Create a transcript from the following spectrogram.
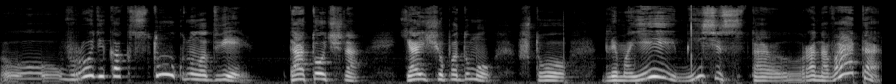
«Вроде как стукнула дверь». «Да, точно! Я еще подумал, что для моей миссис рановато.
